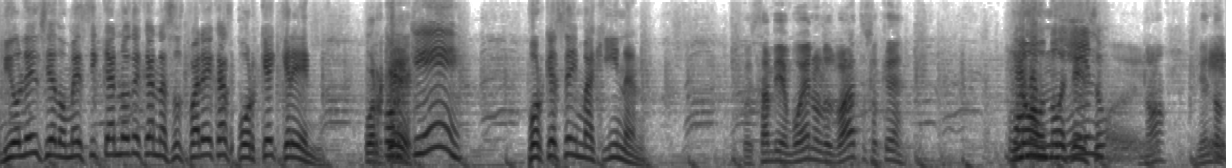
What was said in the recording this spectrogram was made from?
violencia doméstica no dejan a sus parejas. ¿Por qué creen? ¿Por qué? ¿Por qué? ¿Por qué se imaginan? Pues están bien buenos los vatos o qué? No, Ganan no bien. es eso. No, bien Eh,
